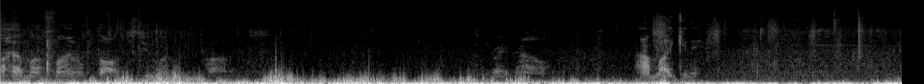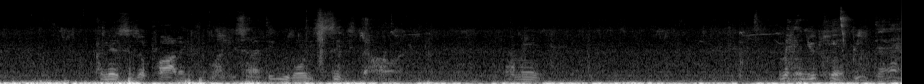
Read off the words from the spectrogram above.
I'll have my final thoughts too on these products. Right now, I'm liking it. And this is a product, like I said, I think it was only six dollars. I mean, man, you can't beat that.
